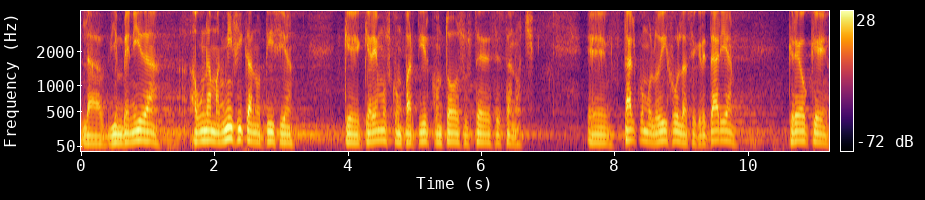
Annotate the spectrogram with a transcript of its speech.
la bienvenida a una magnífica noticia que queremos compartir con todos ustedes esta noche. Eh, tal como lo dijo la secretaria, creo que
